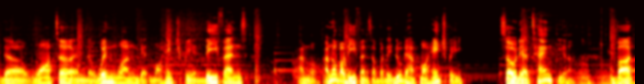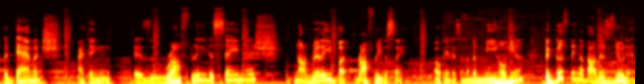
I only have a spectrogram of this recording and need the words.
The water and the wind one get more HP and defense. I don't know. I don't know about defense, but they do have more HP. So they're tankier. But the damage, I think, is roughly the same-ish. Not really, but roughly the same. Okay, there's another Miho here. The good thing about this unit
